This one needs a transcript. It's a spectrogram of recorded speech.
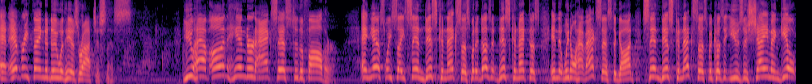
and everything to do with His righteousness. You have unhindered access to the Father. And yes, we say sin disconnects us, but it doesn't disconnect us in that we don't have access to God. Sin disconnects us because it uses shame and guilt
